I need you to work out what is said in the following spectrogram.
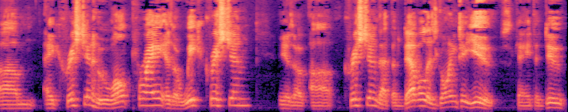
um, a Christian who won't pray is a weak Christian. He is a, a Christian that the devil is going to use, okay, to do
